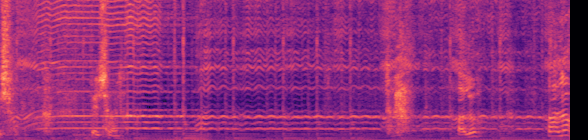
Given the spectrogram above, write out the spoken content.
এসো এসো আলো আলো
